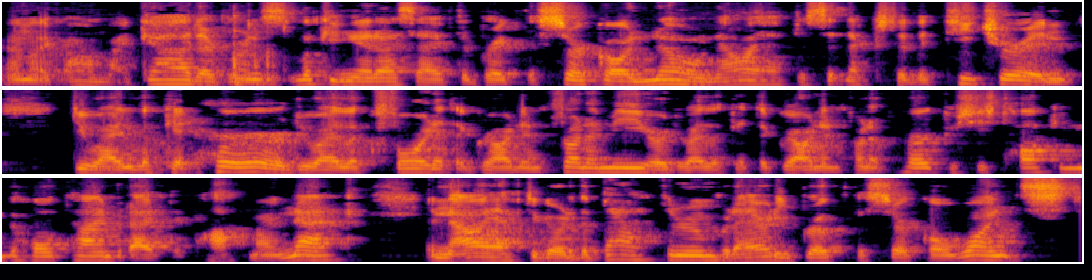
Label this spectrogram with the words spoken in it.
and like, oh my God, everyone's looking at us. I have to break the circle. And no, now I have to sit next to the teacher. And do I look at her or do I look forward at the ground in front of me or do I look at the ground in front of her because she's talking the whole time, but I have to cock my neck. And now I have to go to the bathroom, but I already broke the circle once.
